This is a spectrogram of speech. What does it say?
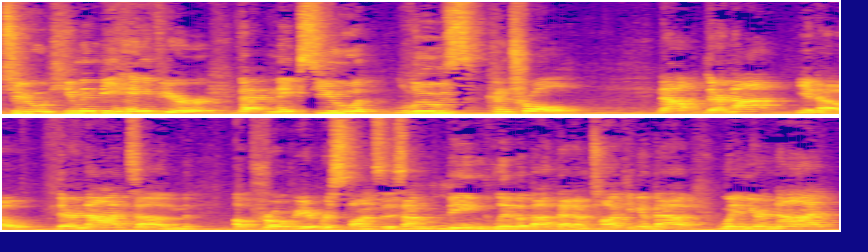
to human behavior that makes you lose control. Now, they're not, you know, they're not um, appropriate responses. I'm being glib about that. I'm talking about when you're not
